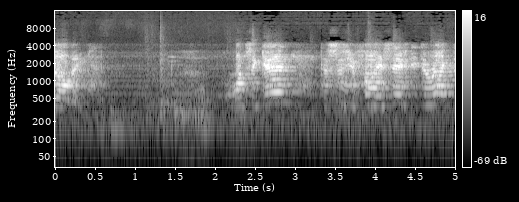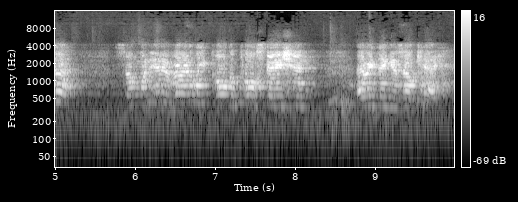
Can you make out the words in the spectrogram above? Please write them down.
building. Once again, this is your fire safety director. Someone inadvertently pulled the pull station. Everything is okay.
